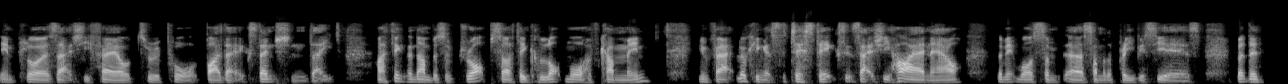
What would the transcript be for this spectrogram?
employers actually failed to report by that extension date. I think the numbers have dropped, so I think a lot more have come in. In fact, looking at statistics, it's actually higher now than it was some uh, some of the previous years. But the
